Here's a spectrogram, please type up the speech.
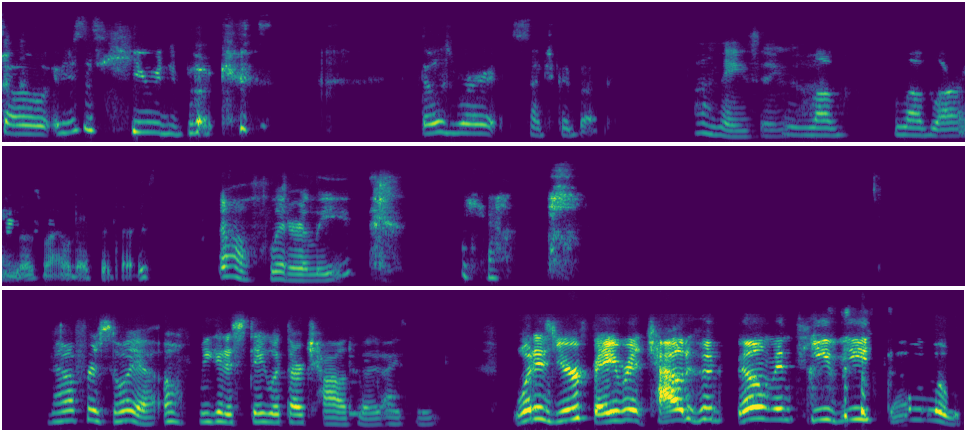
So it was just this huge book. Those were such good books. amazing. Love, love Laura Ingalls Wilder for those. Oh, literally. Yeah. Now for Zoya. Oh, we get to stay with our childhood, I think. What is your favorite childhood film and TV show?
